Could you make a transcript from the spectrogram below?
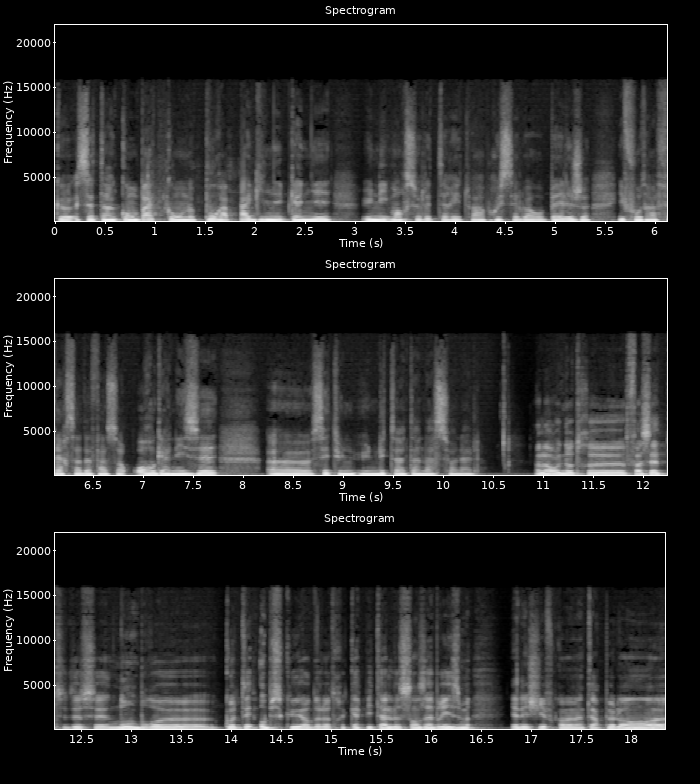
que c'est un combat qu'on ne pourra pas gagner uniquement sur le territoire bruxellois ou belge. Il faudra faire ça de façon organisée. Euh, c'est une, une lutte internationale. Alors, une autre facette de ces nombreux côtés obscurs de notre capitale, le sans-abrisme, il y a des chiffres quand même interpellants. Euh,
